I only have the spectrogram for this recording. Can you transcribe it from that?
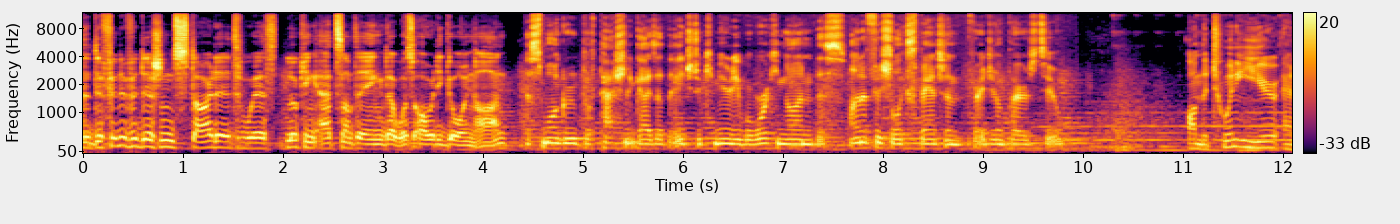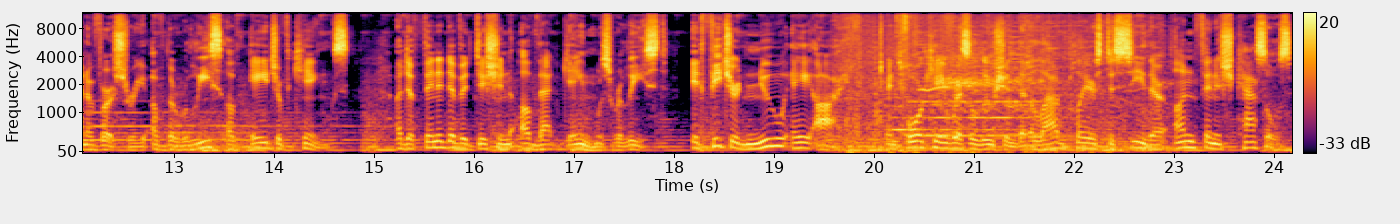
The Definitive Edition started with looking at something that was already going on. A small group of passionate guys at the Age 2 community were working on this unofficial expansion for Age of Empires 2. On the 20-year anniversary of the release of Age of Kings, a definitive edition of that game was released. It featured new AI and 4K resolution that allowed players to see their unfinished castles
